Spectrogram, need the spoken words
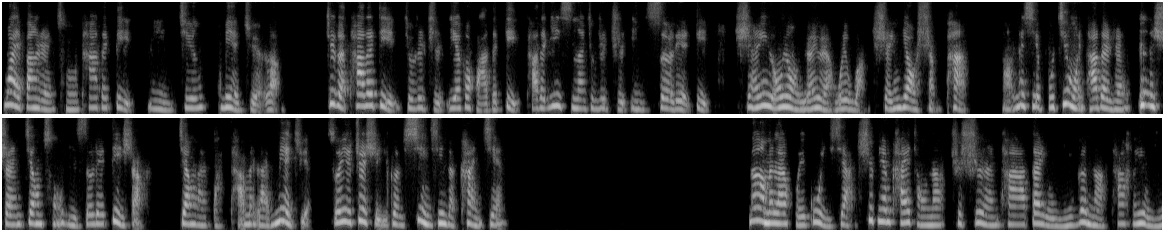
外邦人从他的地已经灭绝了。这个他的地就是指耶和华的地，他的意思呢就是指以色列地。神永永远远为王，神要审判啊那些不敬畏他的人，神将从以色列地上将来把他们来灭绝。所以这是一个信心的看见。那我们来回顾一下诗篇开头呢，是诗人他带有疑问呢，他很有疑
